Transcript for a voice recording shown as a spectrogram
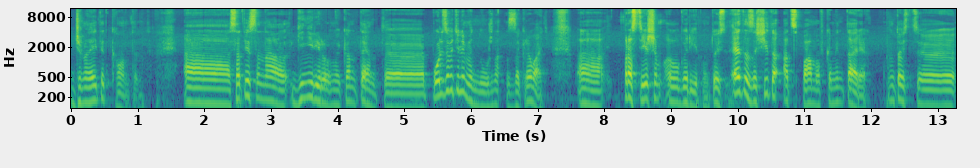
Generated Content. А, соответственно, генерируемый контент э, пользователями нужно закрывать а, простейшим алгоритмом. То есть это защита от спама в комментариях. Ну, то есть э,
